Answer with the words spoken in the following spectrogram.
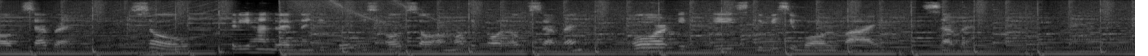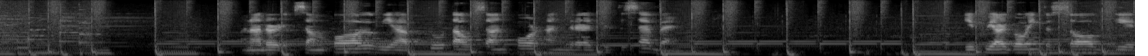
of 7 so 392 is also a multiple of 7 or it is divisible by 7 Another example, we have 2,457. If we are going to solve it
